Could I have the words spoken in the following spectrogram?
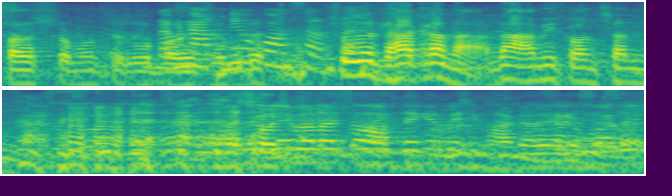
স্বরাষ্ট্র মন্ত্রণালয় তার মানে আপনিও শুধু- শুধু ঢাকা না না আমি কনসার্ন না। সচিবালয় তো অর্ধেকের বেশি ভাগা হয়ে গেছে স্যার।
